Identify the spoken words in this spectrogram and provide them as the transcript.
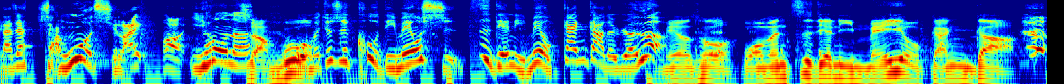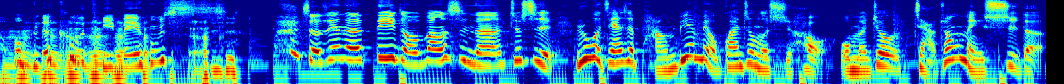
大家掌握起来啊！以后呢，掌握我们就是库迪没有屎，字典里没有尴尬的人了。没有错，我们字典里没有尴尬，我们的库迪没有屎。首先呢，第一种方式呢，就是如果今天是旁边没有观众的时候，我们就假装没事的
